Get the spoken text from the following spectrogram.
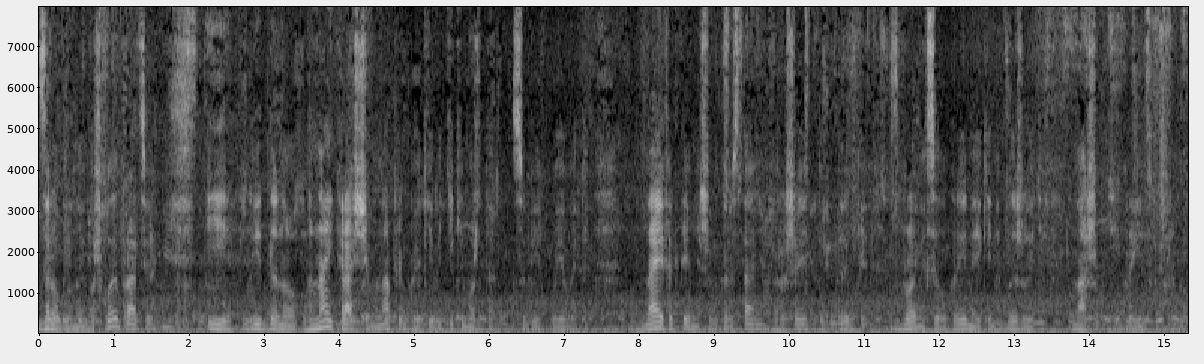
заробленої важкою працею і віддано в найкращому напрямку, який ви тільки можете собі уявити. Найефективніше використання грошей до підтримки Збройних сил України, які наближують нашу українську перемогу.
